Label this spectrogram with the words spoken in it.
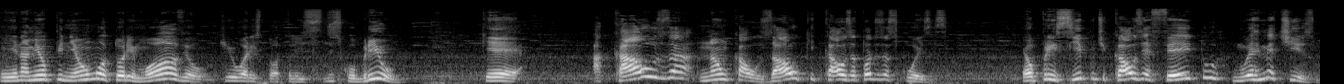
E na minha opinião, o motor imóvel que o Aristóteles descobriu, que é a causa não causal que causa todas as coisas. É o princípio de causa e efeito no hermetismo.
